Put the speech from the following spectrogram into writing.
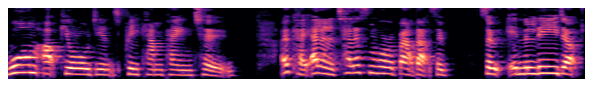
Warm up your audience pre-campaign too. Okay, Eleanor, tell us more about that. So, so in the lead up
